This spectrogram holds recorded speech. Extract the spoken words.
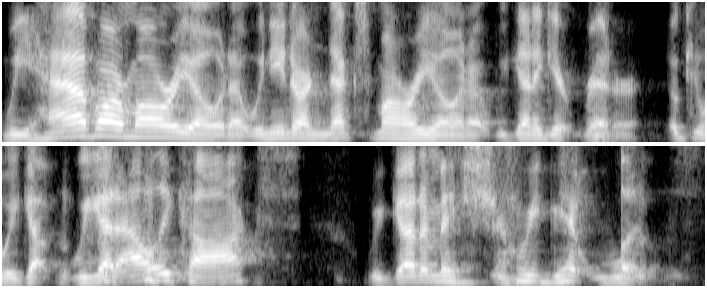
we have our Mariota. We need our next Mariota. We got to get rid Ridder. Okay, we got we got Alie-Cox. We got to make sure we get Woods.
